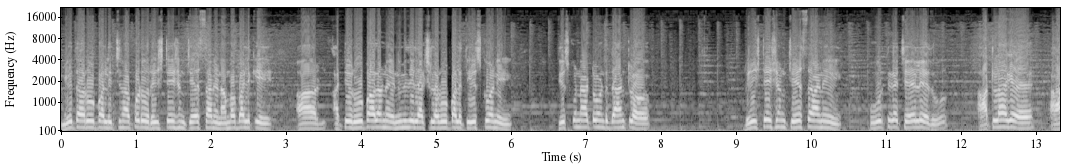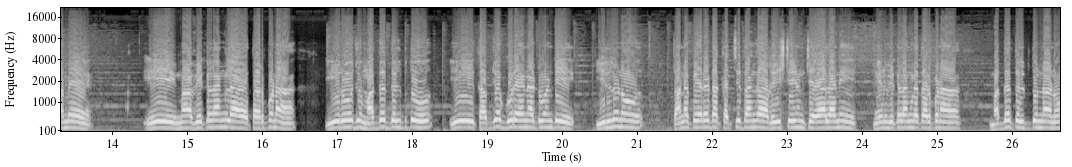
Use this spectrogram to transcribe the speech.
మిగతా రూపాయలు ఇచ్చినప్పుడు రిజిస్ట్రేషన్ చేస్తానని నమ్మబలికి ఆ అట్టి రూపాయలను ఎనిమిది లక్షల రూపాయలు తీసుకొని తీసుకున్నటువంటి దాంట్లో రిజిస్ట్రేషన్ చేస్తా అని పూర్తిగా చేయలేదు. అట్లాగే ఆమె ఈ మా వికలాంగుల తరపున ఈరోజు మద్దతు తెలుపుతూ ఈ కబ్జాకు గురైనటువంటి ఇల్లును తన పేరిట ఖచ్చితంగా రిజిస్ట్రేషన్ చేయాలని నేను వికలాంగుల తరపున మద్దతు తెలుపుతున్నాను.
